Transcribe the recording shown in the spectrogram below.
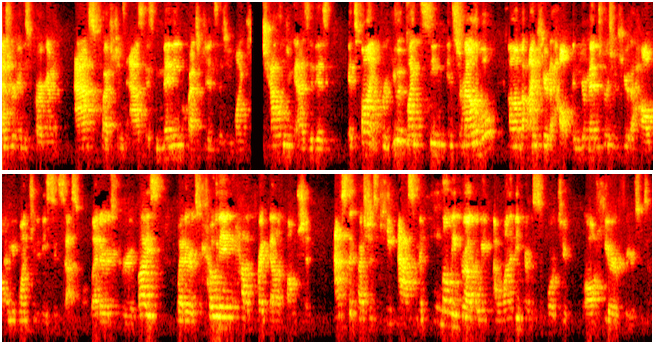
as you're in this program, ask questions, ask as many questions as you want, challenging as it is. It's fine. For you, it might seem insurmountable, um, but I'm here to help, and your mentors are here to help, and we want you to be successful. Whether it's career advice, whether it's coding, how to break down a function, ask the questions, keep asking them, email me throughout the week. I want to be here to support you. We're all here for your success.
